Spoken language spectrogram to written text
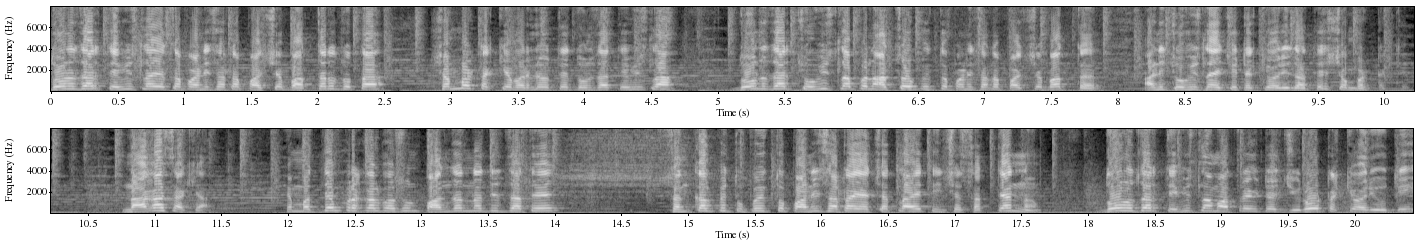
दोन हजार तेवीसला याचा पाणीसाठा पाचशे बहात्तरच होता. शंभर टक्के भरले होते. दोन हजार तेवीसला दोन हजार चोवीसला पण आजचा उपयुक्त पाणीसाठा पाचशे बहात्तर आणि चोवीसला याची टक्केवारी जाते शंभर टक्के. नागासाख्या हे मध्यम प्रकल्प असून पांजण नदीत जाते. संकल्पित उपयुक्त पाणीसाठा याच्यातला आहे तीनशे सत्त्याण्णव. दोन हजार तेवीसला मात्र इथे झिरो टक्केवारी होती.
